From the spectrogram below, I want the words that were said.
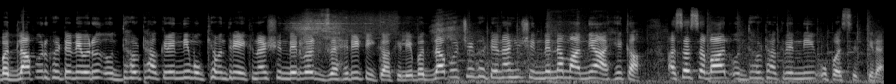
बदलापूर घटनेवरून उद्धव ठाकरेंनी मुख्यमंत्री एकनाथ शिंदेवर जहरी टीका केली. बदलापूरची घटना ही शिंदेंना मान्य आहे का? असा सवाल उद्धव ठाकरेंनी उपस्थित केलाय.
